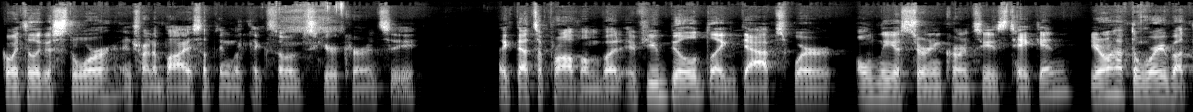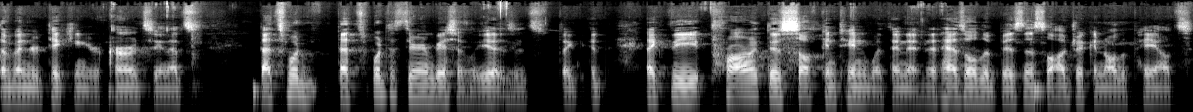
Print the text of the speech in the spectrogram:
going to like a store and trying to buy something with like some obscure currency. Like, that's a problem. But if you build like dApps where only a certain currency is taken, you don't have to worry about the vendor taking your currency. And that's, that's what that's what Ethereum basically is. It's like it, like the product is self-contained within it. It has all the business logic and all the payouts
